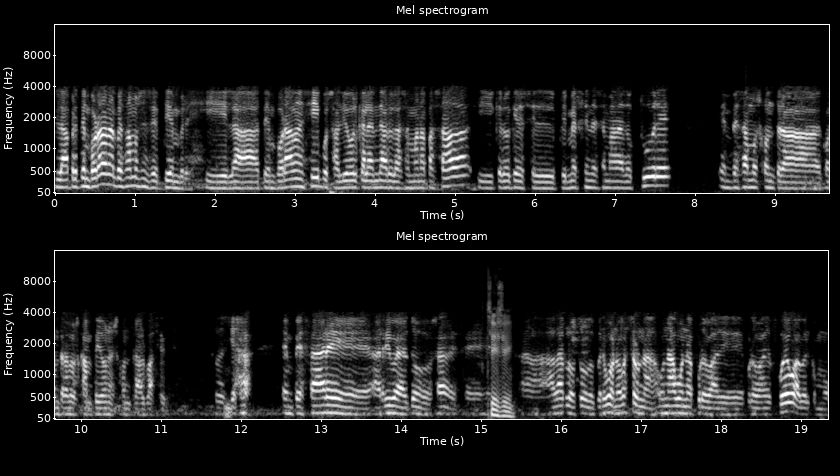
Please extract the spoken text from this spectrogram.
la pretemporada la empezamos en septiembre y la temporada en sí pues salió el calendario la semana pasada y creo que es el primer fin de semana de octubre empezamos contra contra los campeones contra Albacete entonces ya empezar eh, arriba de todo sabes Eh, Sí, sí. a, a darlo todo pero bueno va a ser una, una buena prueba de prueba de fuego a ver cómo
